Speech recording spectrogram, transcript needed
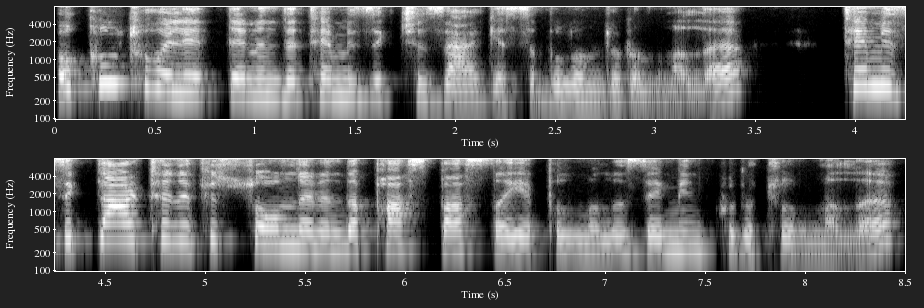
okul tuvaletlerinde temizlik çizelgesi bulundurulmalı. Temizlikler teneffüs sonlarında paspasla yapılmalı, zemin kurutulmalı.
